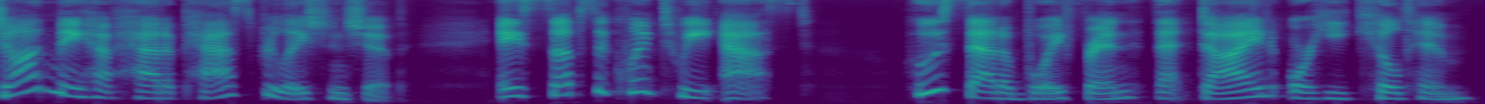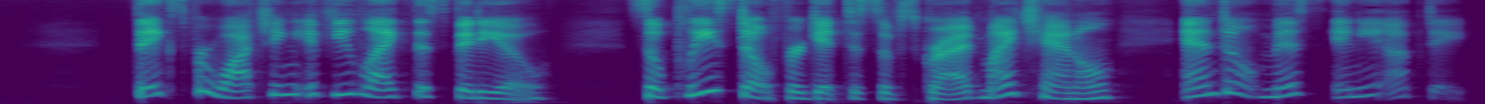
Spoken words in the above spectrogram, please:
John may have had a past relationship. A subsequent tweet asked, Who's that a boyfriend that died or he killed him? Thanks for watching if you like this video. So please don't forget to subscribe my channel and don't miss any updates.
